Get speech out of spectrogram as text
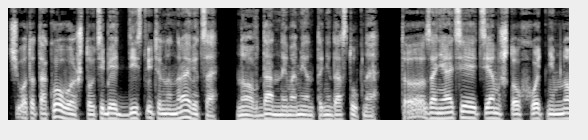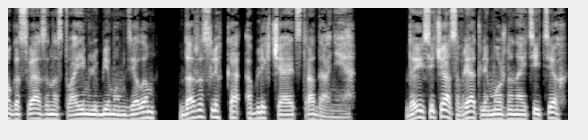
чего-то такого, что тебе действительно нравится, но в данный момент недоступно, то занятие тем, что хоть немного связано с твоим любимым делом, даже слегка облегчает страдания. Да и сейчас вряд ли можно найти тех,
